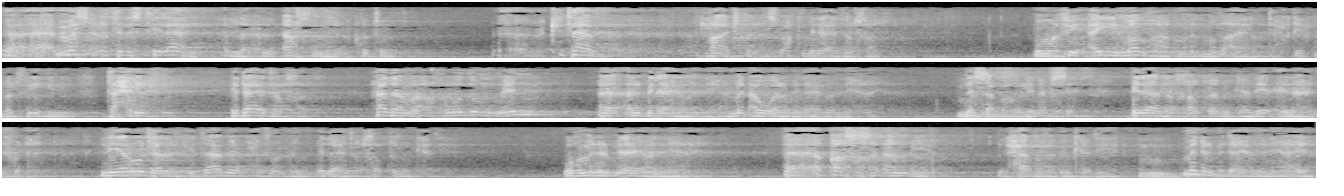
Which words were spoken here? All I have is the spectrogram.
آه، مسألة الاستلال الأخذ من الكتب آه، كتاب راج في الأسواق بداية الخلق. وما فيه أي مظهر من مظاهر التحقيق بل فيه تحريف بداية الخلق. هذا مأخوذ من آه، البداية والنهاية من أول البداية والنهاية. نسبه لنفسه بداية الخلق ابن كثير عناية فلان. ليروج هذا الكتاب يبحثون عن بداية الخلق ابن كثير وهو من البداية والنهاية. آه، قصص الأنبياء الحافظ ابن كثير. من البداية والنهاية؟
